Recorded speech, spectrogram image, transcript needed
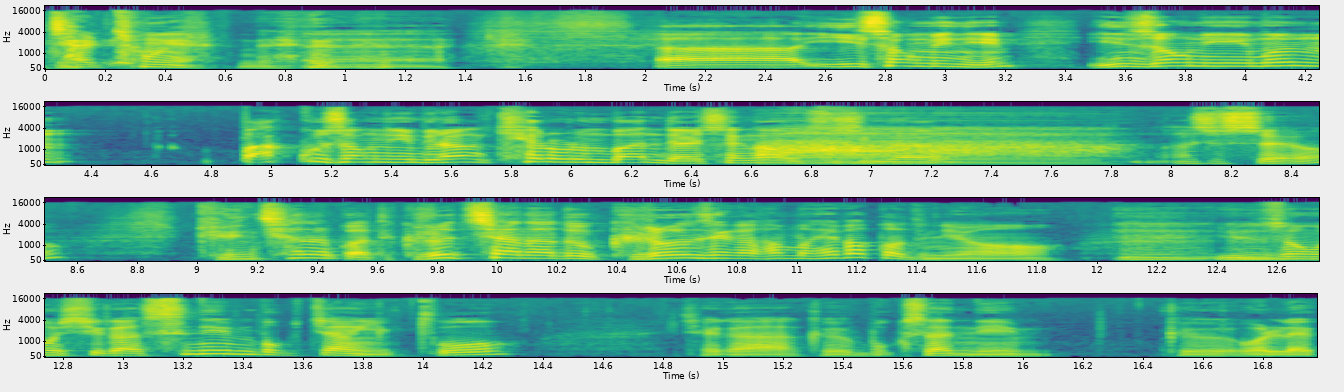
잘 통해. 네. 예. 아, 이성미님, 인성님은 빠꾸성님이랑 캐롤 음반 낼 생각 아. 없으신가요? 하셨어요? 괜찮을 것 같아요. 그렇지 않아도 그런 생각 한번 해봤거든요. 음, 음. 윤성호 씨가 스님 복장 입고 제가 그 목사님 그 원래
